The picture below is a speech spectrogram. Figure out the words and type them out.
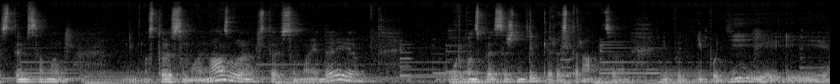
з тим самим, з тою самою назвою, з тою самою ідеєю. Urban Space це ж не тільки ресторан, це і, події, і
